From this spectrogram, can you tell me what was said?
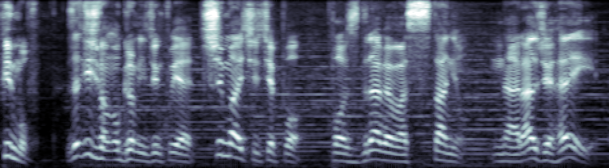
filmów. Za dziś wam ogromnie dziękuję. Trzymajcie ciepło. Pozdrawiam was Staniu. Na razie, hej!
